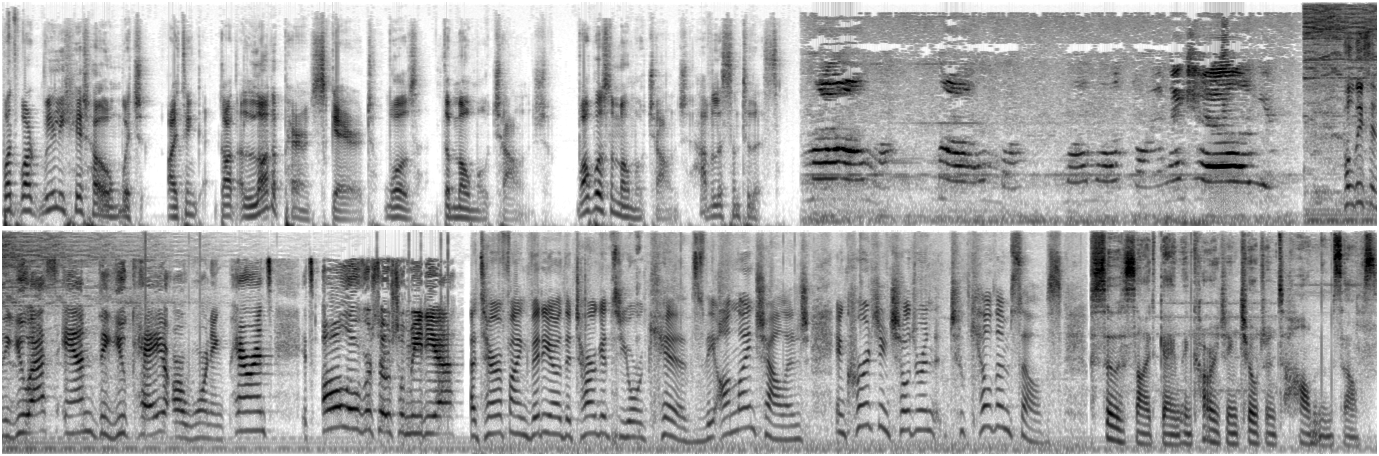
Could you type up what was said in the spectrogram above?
But what really hit home, which I think got a lot of parents scared, was the Momo Challenge. What was the Momo Challenge? Have a listen to this. Mama, Police in the U.S. and the U.K. are warning parents. It's all over social media. A terrifying video that targets your kids. The online challenge encouraging children to kill themselves. Suicide game encouraging children to harm themselves.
